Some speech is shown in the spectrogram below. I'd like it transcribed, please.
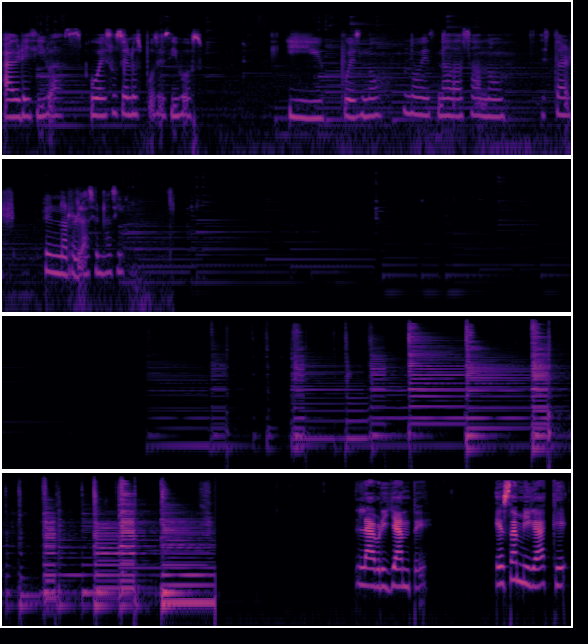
agresivas o esos celos posesivos y pues no, no es nada sano estar en una relación así. La brillante. Esa amiga que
